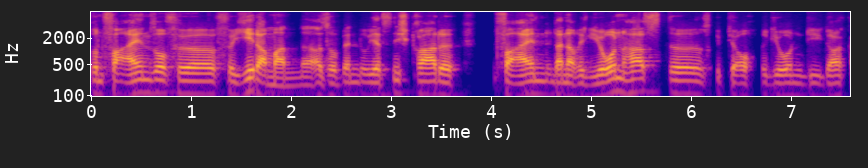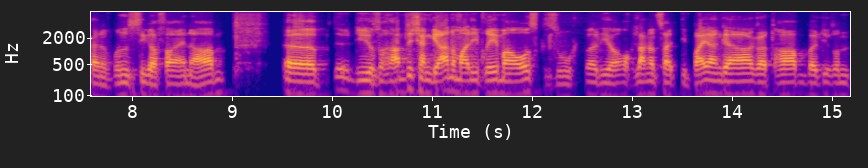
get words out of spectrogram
so ein Verein so für für jedermann. Ne? Also wenn du jetzt nicht gerade einen Verein in deiner Region hast, äh, es gibt ja auch Regionen, die gar keine Bundesliga-Vereine haben, äh, die haben sich dann gerne mal die Bremer ausgesucht, weil die ja auch lange Zeit die Bayern geärgert haben, weil die so ein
